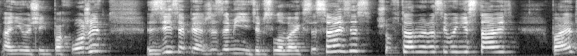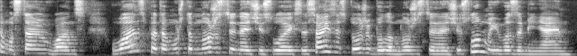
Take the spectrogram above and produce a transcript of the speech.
Они очень похожи. Здесь опять же заменитель слова exercises, чтобы второй раз его не ставить. Поэтому ставим once. Once, потому что множественное число exercises тоже было множественное число, мы его заменяем.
